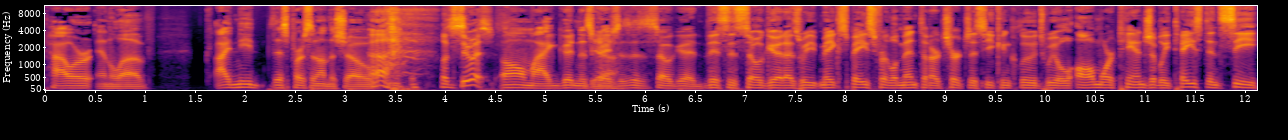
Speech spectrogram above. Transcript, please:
power, and love. I need this person on the show. Let's do it. Oh my goodness Yeah. gracious, this is so good. This is so good. As we make space for lament in our churches, he concludes, we will all more tangibly taste and see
